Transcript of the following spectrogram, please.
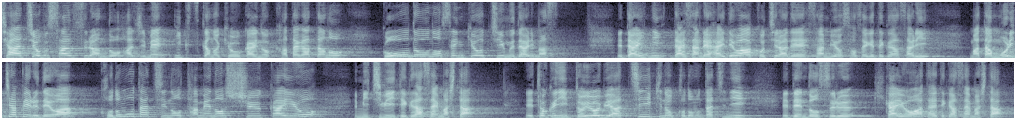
チャーチ・オブ・サウスランドをはじめいくつかの教会の方々の合同の宣教チームであります。第2第3礼拝ではこちらで賛美を捧げてくださりまた森チャペルでは子どもたちのための集会を導いてくださいました。特に土曜日は地域の子どもたちに伝道する機会を与えてくださいました。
